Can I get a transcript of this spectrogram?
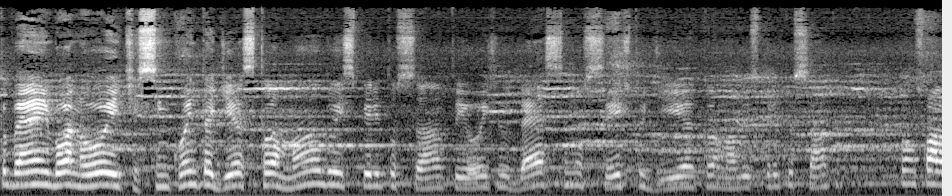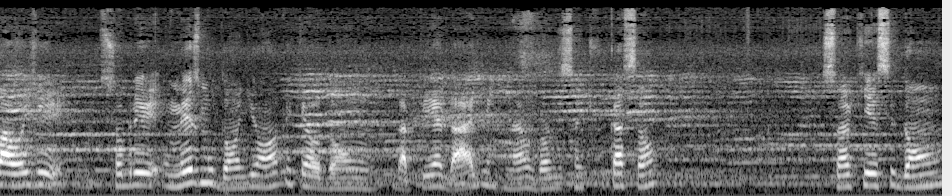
Muito bem, boa noite. 50 dias clamando o Espírito Santo e hoje o 16 dia clamando o Espírito Santo. Vamos falar hoje sobre o mesmo dom de ontem, que é o dom da piedade, né? o dom de santificação. Só que esse dom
